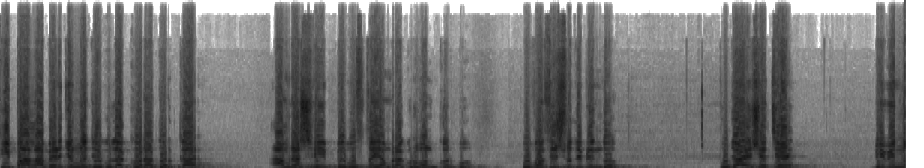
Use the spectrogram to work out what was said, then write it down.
কৃপা লাভের জন্য যেগুলা করা দরকার, আমরা সেই ব্যবস্থাই আমরা গ্রহণ করব। উপস্থিত সুদীবৃন্দ পূজা এসেছে, বিভিন্ন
